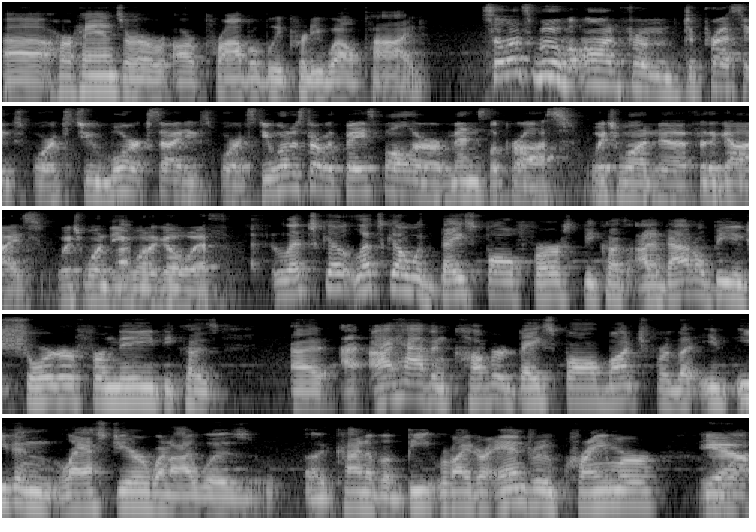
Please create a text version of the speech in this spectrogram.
uh, her hands are, are probably pretty well tied. So let's move on from depressing sports to more exciting sports. Do you want to start with baseball or men's lacrosse? Which one uh, for the guys? Which one do you want to go with? Let's go. Let's go with baseball first because I, that'll be shorter for me because uh, I, I, haven't covered baseball much for the even last year when I was uh, kind of a beat writer. Andrew Kramer. Yeah,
